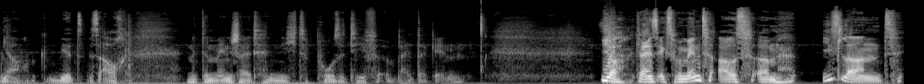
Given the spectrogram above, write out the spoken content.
ja, wird es auch mit der Menschheit nicht positiv weitergehen. Ja, kleines Experiment aus ähm, Island.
